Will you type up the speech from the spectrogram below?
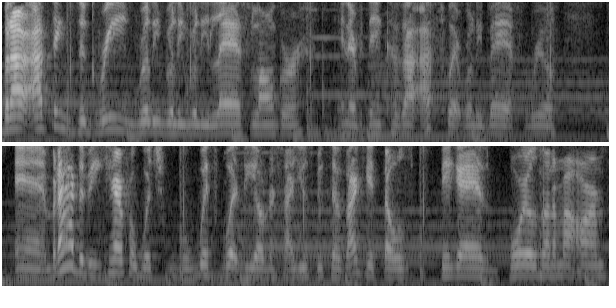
But I, I think degree really, really, really lasts longer and everything because I, I sweat really bad for real and but I have to be careful which with what deodorants I use because I get those big ass boils under my arms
